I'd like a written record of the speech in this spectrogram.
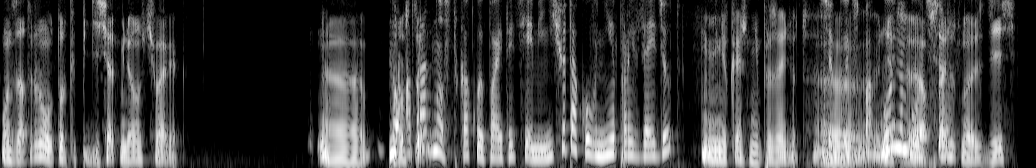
он затронул только 50 миллионов человек. Э, ну, а просто... прогноз какой по этой теме? Ничего такого не произойдет? Нет, конечно, не произойдет. Все будет э, спокойно. Нет, будет абсолютно. Все. Здесь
